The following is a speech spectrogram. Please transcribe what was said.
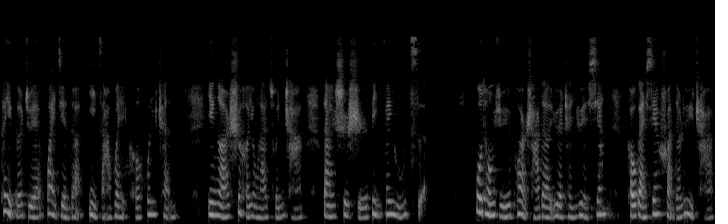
可以隔绝外界的异杂味和灰尘，因而适合用来存茶。但事实并非如此。不同于普洱茶的越陈越香、口感鲜爽的绿茶，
